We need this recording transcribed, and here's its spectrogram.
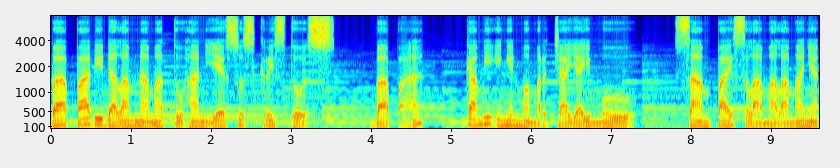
Bapa di dalam nama Tuhan Yesus Kristus, Bapa, kami ingin mempercayaimu, sampai selama-lamanya,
